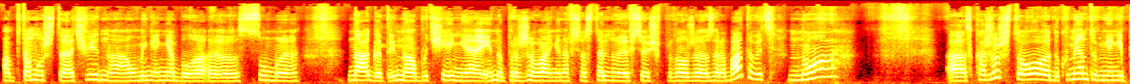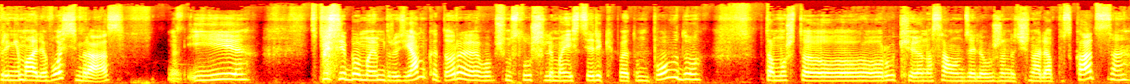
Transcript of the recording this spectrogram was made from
а потому что, очевидно, у меня не было э, суммы на год и на обучение, и на проживание, на все остальное я все еще продолжаю зарабатывать. Но э, скажу, что документы у меня не принимали 8 раз. И спасибо моим друзьям, которые, в общем, слушали мои истерики по этому поводу, потому что руки на самом деле уже начинали опускаться.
